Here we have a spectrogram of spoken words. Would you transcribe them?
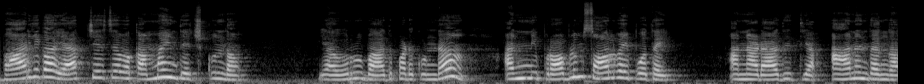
భార్యగా యాక్ట్ చేసే ఒక అమ్మాయిని తెచ్చుకుందాం. ఎవరూ బాధపడకుండా అన్ని ప్రాబ్లమ్స్ సాల్వ్ అయిపోతాయి అన్నాడు ఆదిత్య ఆనందంగా.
